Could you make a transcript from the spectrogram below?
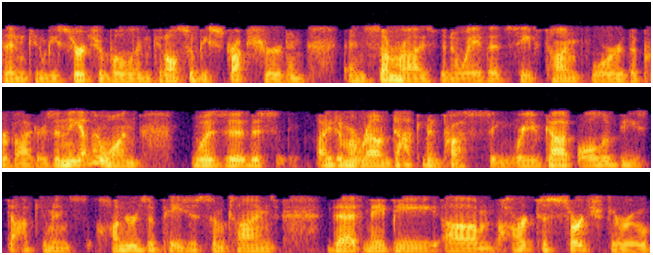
then can be searchable and can also be structured and, and summarized in a way that saves time for the providers. And the other one was uh, this item around document processing, where you've got all of these documents, hundreds of pages sometimes, that may be um, hard to search through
